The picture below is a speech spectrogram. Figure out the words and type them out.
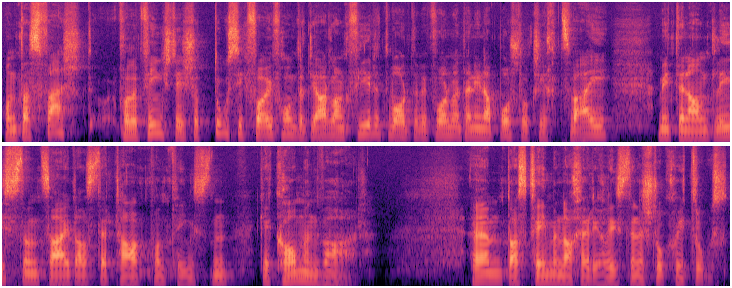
Und das Fest von der Pfingsten ist schon 1500 Jahre lang gefeiert worden, bevor man dann in Apostelgeschichte 2 miteinander liest und sagt, als der Tag von Pfingsten gekommen war. Ähm, das sehen wir nachher, ich lese ein Stück weit raus.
